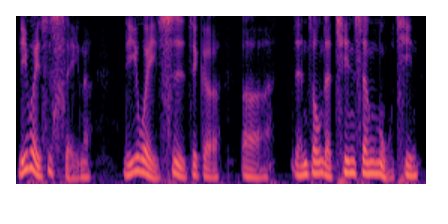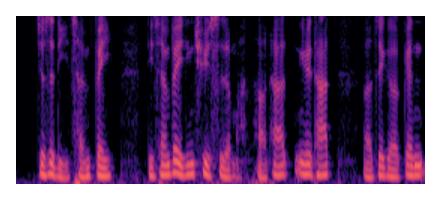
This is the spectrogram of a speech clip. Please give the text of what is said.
李伟是谁呢？李伟是这个呃仁宗的亲生母亲。就是李成飞，李成飞已经去世了嘛？啊，他因为他呃，这个跟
